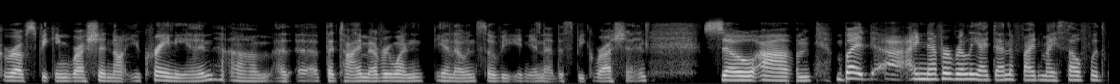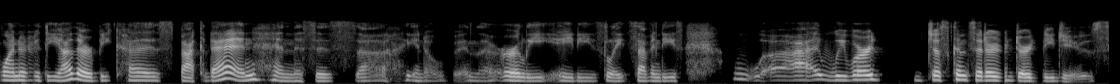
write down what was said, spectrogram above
grew up speaking Russian, not Ukrainian. Um, at, at, the time, everyone, you know, in Soviet Union had to speak Russian. So, um, but I never really identified myself with one or the other because back then, and this is, uh, you know, in the early 80s, late 70s, we were just considered dirty Jews.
